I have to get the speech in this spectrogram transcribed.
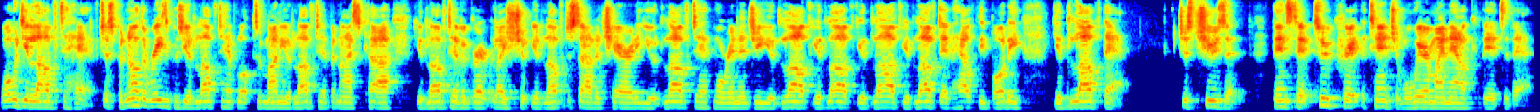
What would you love to have? Just for no other reason, because you'd love to have lots of money, you'd love to have a nice car, you'd love to have a great relationship, you'd love to start a charity, you'd love to have more energy, you'd love, you'd love, you'd love, you'd love to have a healthy body, you'd love that. Just choose it. Then step two, create the tension. Well, where am I now compared to that?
